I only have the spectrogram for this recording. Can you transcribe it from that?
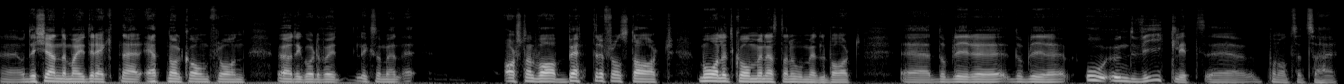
Eh, och det kände man ju direkt när 1-0 kom från Ödegård, det var ju liksom en Arsenal var bättre från start, målet kommer nästan omedelbart. Eh, då, blir det, då blir det oundvikligt eh, på något sätt så här.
